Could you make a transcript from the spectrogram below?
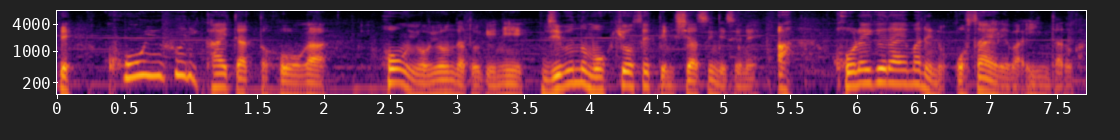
で、こういうふうに書いてあった方が、本を読んだ時に自分の目標設定にしやすいんですよね。あ、これぐらいまでに抑えればいいんだとか。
